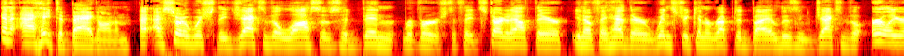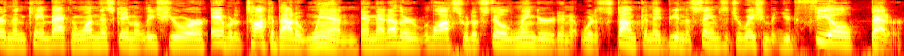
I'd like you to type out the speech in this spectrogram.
And I hate to bag on them. I, I, sort of wish the Jacksonville losses had been reversed. If they'd started out there, you know, if they'd had their win streak interrupted by losing to Jacksonville earlier and then came back and won this game, at least you're able to talk about a win. And that other loss would have still lingered and it would have stunk and they'd be in the same situation, but you'd feel better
